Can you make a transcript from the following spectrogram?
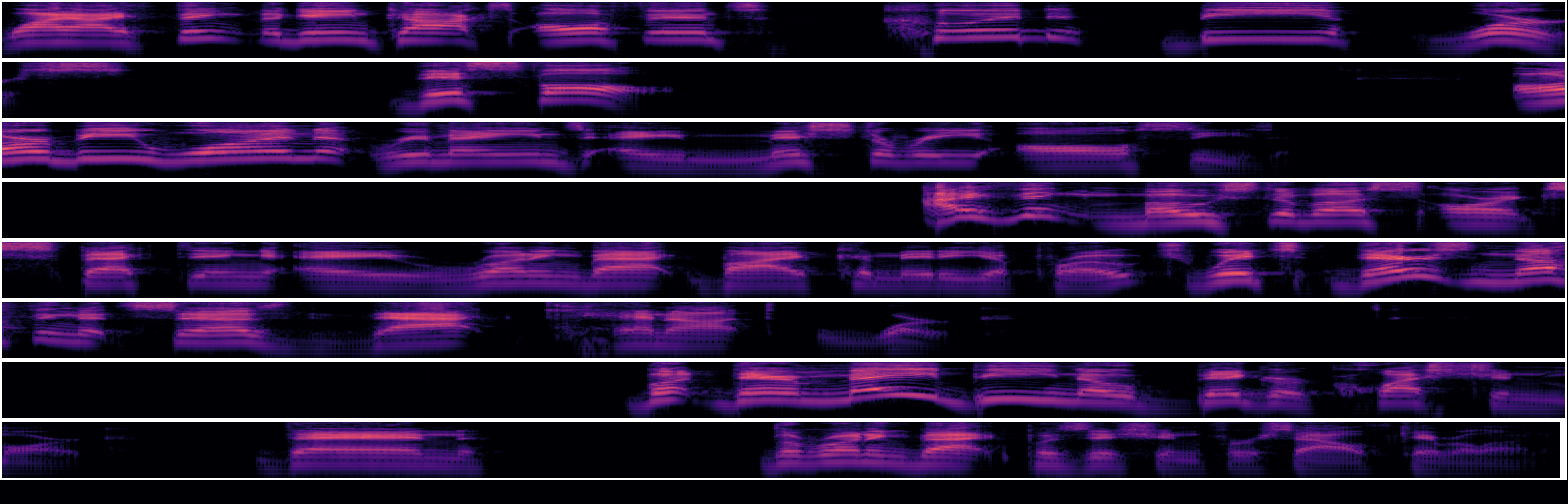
why I think the Gamecocks offense could be worse this fall. RB1 remains a mystery all season. I think most of us are expecting a running back by committee approach, which there's nothing that says that cannot work. But there may be no bigger question mark than the running back position for South Carolina.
